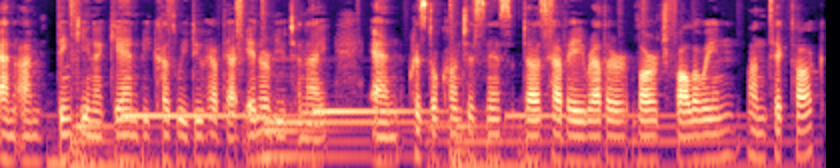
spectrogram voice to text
And I'm thinking again because we do have that interview tonight and Crystal Consciousness does have a rather large following on TikTok.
